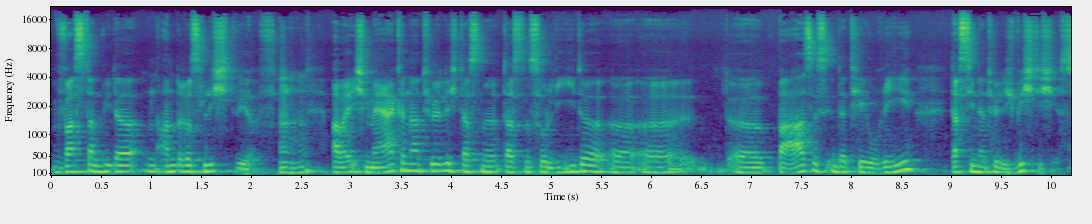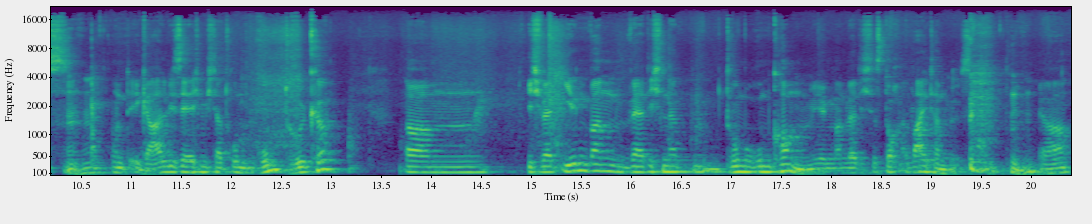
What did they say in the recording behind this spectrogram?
was dann wieder ein anderes Licht wirft. Mhm. Aber ich merke natürlich, dass eine, dass eine solide äh, äh, Basis in der Theorie, dass die natürlich wichtig ist. Mhm. Und egal wie sehr ich mich da drum rumdrücke, ähm, ich werde irgendwann werde ich nicht drumherum kommen. Irgendwann werde ich das doch erweitern müssen. Mhm. Ja,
